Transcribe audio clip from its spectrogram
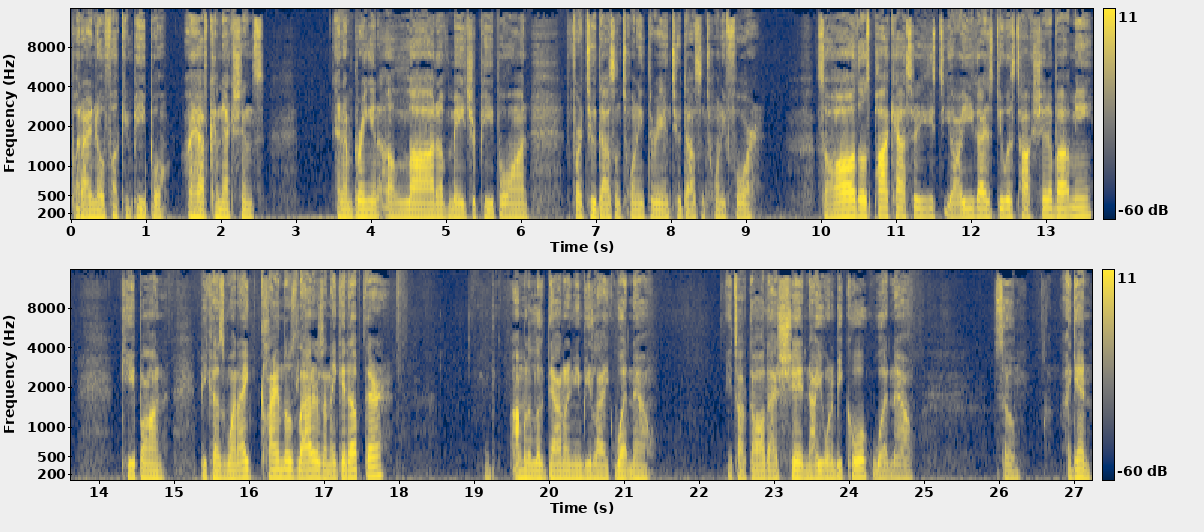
but I know fucking people. I have connections. And I'm bringing a lot of major people on for 2023 and 2024. So all those podcasters, all you guys do is talk shit about me. Keep on, because when I climb those ladders and I get up there, I'm gonna look down on you and be like, "What now? You talked all that shit. Now you want to be cool? What now?" So, again,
